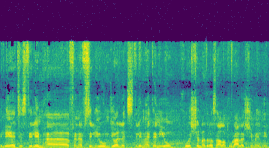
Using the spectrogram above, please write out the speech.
اللي هي تستلمها في نفس اليوم دي ولا تستلمها تاني يوم. في وش المدرسة على طول على الشمال هنا.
